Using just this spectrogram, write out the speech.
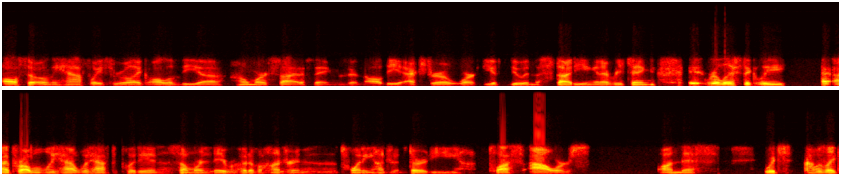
also only halfway through like all of the uh, homework side of things and all the extra work you have to do in the studying and everything. It realistically, I, I probably have would have to put in somewhere in the neighborhood of 120, 130 plus hours on this, which I was like,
